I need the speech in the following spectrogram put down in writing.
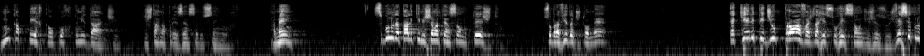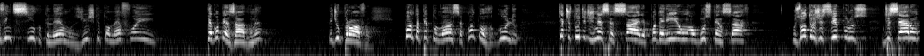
Nunca perca a oportunidade de estar na presença do Senhor. Amém? Segundo detalhe que me chama a atenção no texto, sobre a vida de Tomé, é que ele pediu provas da ressurreição de Jesus. Versículo 25 que lemos diz que Tomé foi. pegou pesado, né? Pediu provas. Quanta petulância, quanto orgulho, que atitude desnecessária, poderiam alguns pensar. Os outros discípulos disseram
